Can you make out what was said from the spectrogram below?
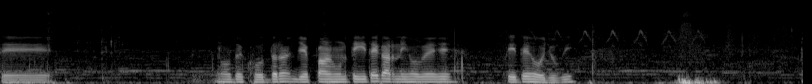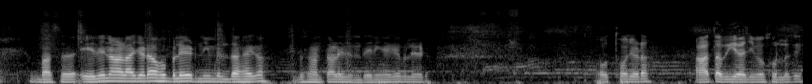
ਤੇ ਉਹ ਦੇਖੋ ਉਧਰ, ਜੇ ਆਪਾਂ ਹੁਣ 30 ਤੇ ਕਰਨੀ ਹੋਵੇ ਇਹ 30 ਤੇ ਹੋ ਜੂਗੀ। ਬਸ ਇਹਦੇ ਨਾਲ ਆ ਜਿਹੜਾ ਉਹ ਬਲੇਡ ਨਹੀਂ ਮਿਲਦਾ ਹੈਗਾ, ਬਸੰਤ ਵਾਲੇ ਦਿੰਦੇ ਨਹੀਂ ਹੈਗੇ ਬਲੇਡ। ਉੱਥੋਂ ਜਿਹੜਾ ਆ ਤਵੀ ਆ ਜਿਵੇਂ ਖੁੱਲ ਕੇ,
